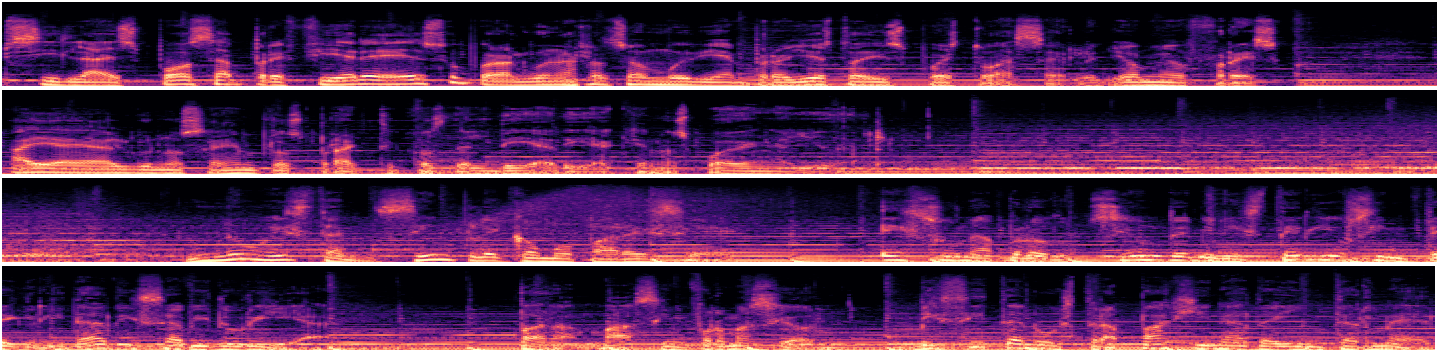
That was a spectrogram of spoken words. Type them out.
si la esposa prefiere eso, por alguna razón, muy bien, pero yo estoy dispuesto a hacerlo, yo me ofrezco. Ahí hay algunos ejemplos prácticos del día a día que nos pueden ayudar. No es tan simple como parece. Es una producción de Ministerios Integridad y Sabiduría. Para más información, visita nuestra página de internet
